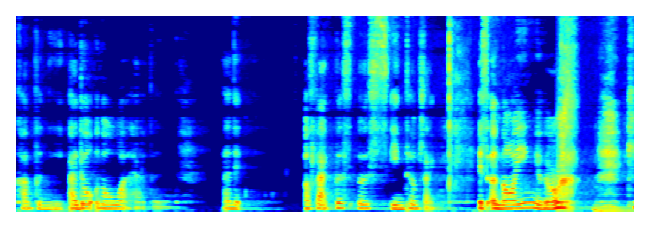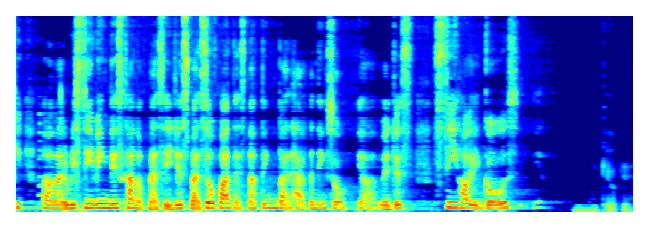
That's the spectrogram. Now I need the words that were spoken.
company. I don't know what happened, and it affected us in terms like it's annoying, you know, keep uh, like receiving this kind of messages. But so far, there's nothing bad happening. So yeah, we'll just see how it goes. Mm, Okay, okay.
